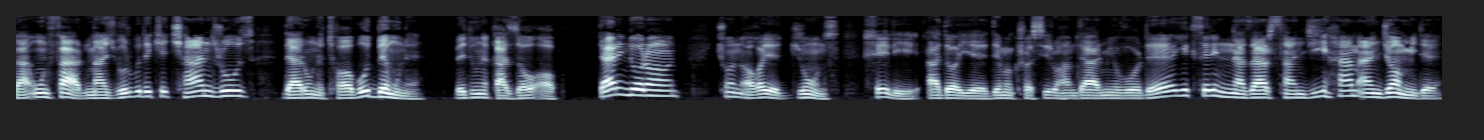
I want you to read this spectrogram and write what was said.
و اون فرد مجبور بوده که چند روز درون تابوت بمونه بدون غذا و آب. در این دوران چون آقای جونز خیلی ادای دموکراسی رو هم در می آورده یک سری نظرسنجی هم انجام میده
